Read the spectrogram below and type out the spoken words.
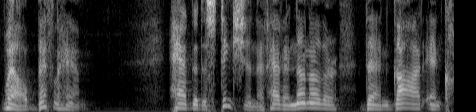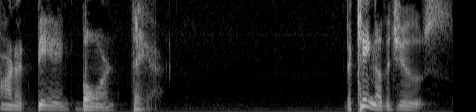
well, Bethlehem had the distinction of having none other than God incarnate being born there. The king of the Jews.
